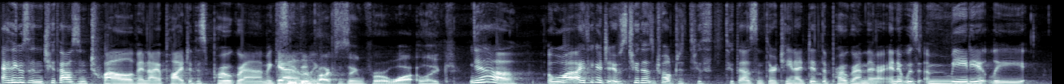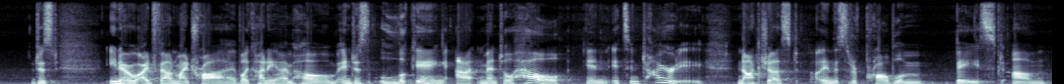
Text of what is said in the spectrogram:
I think it was in 2012, and I applied to this program again. So you've been like, practicing for a while, like yeah. Well, I think it was 2012 to 2013. I did the program there, and it was immediately just you know, I'd found my tribe, like, honey, I'm home, and just looking at mental health in its entirety, not just in this sort of problem based, um,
